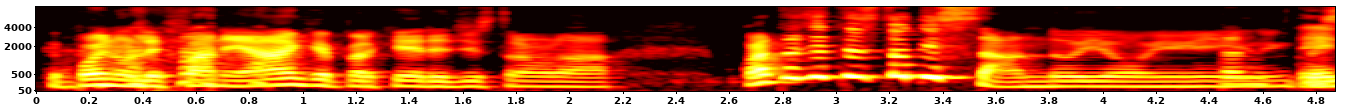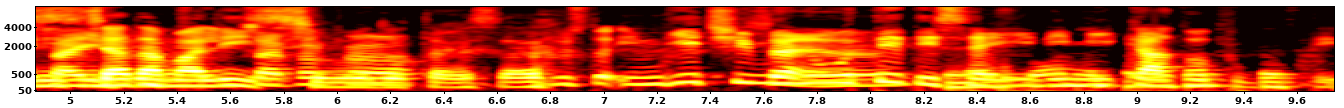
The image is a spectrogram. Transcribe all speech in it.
Che poi non le fa neanche perché registrano la... Quanta gente sto dissando io in, in Tantissimo. È iniziata intro? malissimo Cioè, proprio- tutta questa Giusto, in dieci Cioè, minuti ti per sei inimicato tutti.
